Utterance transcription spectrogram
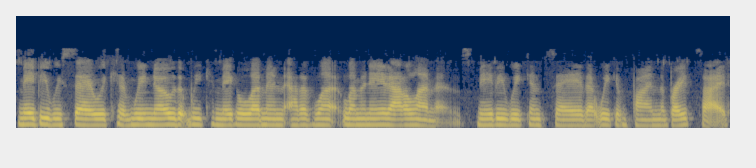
Maybe we say we can, we know that we can make a lemon out of le- lemonade out of lemons. Maybe we can say that we can find the bright side.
